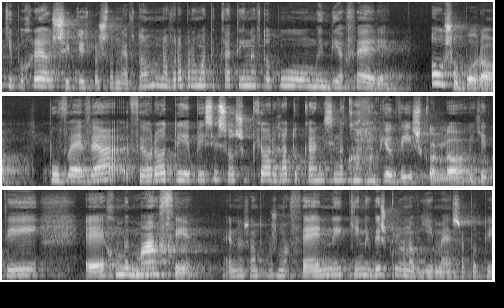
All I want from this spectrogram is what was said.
και υποχρέωση και προς τον εαυτό μου να βρω πραγματικά τι είναι αυτό που με ενδιαφέρει, όσο μπορώ. Που βέβαια θεωρώ ότι επίσης όσο πιο αργά το κάνεις είναι ακόμα πιο δύσκολο, γιατί έχουμε μάθει ένας άνθρωπος μαθαίνει και είναι δύσκολο να βγει μέσα από, τη,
